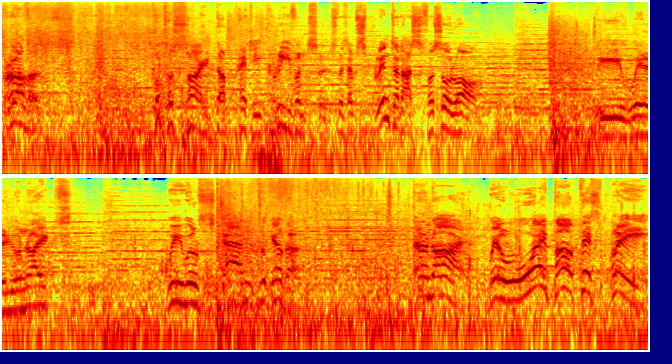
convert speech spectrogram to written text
Brothers, put aside the petty grievances that have splintered us for so long. We will unite. We will stand together. And I will wipe out this plague.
